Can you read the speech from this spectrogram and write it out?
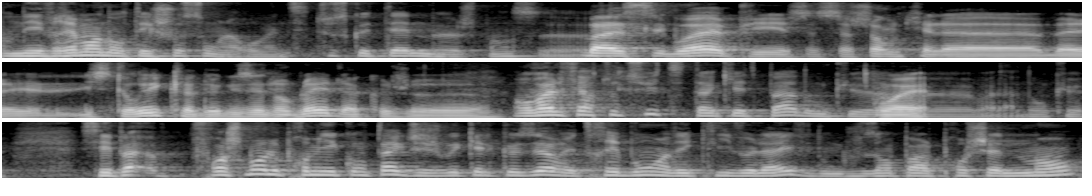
On est vraiment dans tes chaussons là, Roman. C'est tout ce que t'aimes, euh, je pense. euh. Bah, c'est ouais, et puis sachant qu'il y a bah, l'historique là, de Xenoblade là, que je. On va le faire tout de suite, t'inquiète pas. Donc, euh, Ouais. euh, voilà. Donc, euh, c'est pas. Franchement, le premier contact, j'ai joué quelques heures, est très bon avec Live Live. Donc, je vous en parle prochainement.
